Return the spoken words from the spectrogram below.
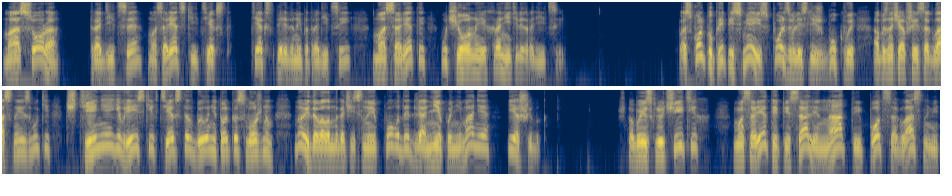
Масора Традиция, масоретский текст, текст, переданный по традиции, масореты — ученые, хранители традиции. Поскольку при письме использовались лишь буквы, обозначавшие согласные звуки, чтение еврейских текстов было не только сложным, но и давало многочисленные поводы для непонимания и ошибок. Чтобы исключить их, масореты писали над и под согласными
